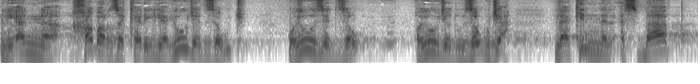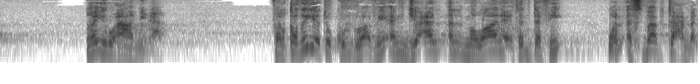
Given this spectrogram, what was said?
لأن خبر زكريا يوجد زوج ويوجد, زو ويوجد زوجة لكن الأسباب غير عاملة. فالقضية كلها في أن جعل الموانع تنتفي والأسباب تعمل.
